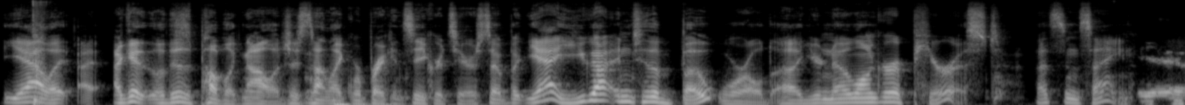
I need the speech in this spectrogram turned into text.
yeah, like, I, I get well, this is public knowledge. It's not like we're breaking secrets here. So, but yeah, you got into the boat world. Uh, you're no longer a purist. That's insane. Yeah,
